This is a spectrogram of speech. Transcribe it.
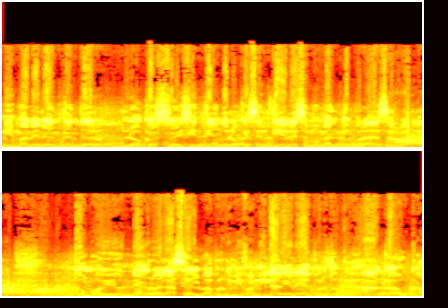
mi manera de entender lo que estoy sintiendo, lo que sentía en ese momento para desarrollar cómo vive un negro de la selva, porque mi familia viene de Puerto Tejada, Cauca.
